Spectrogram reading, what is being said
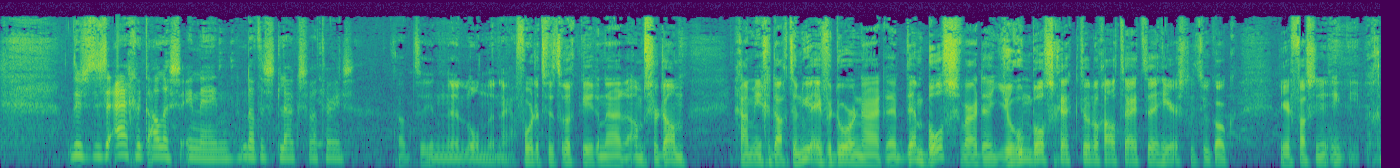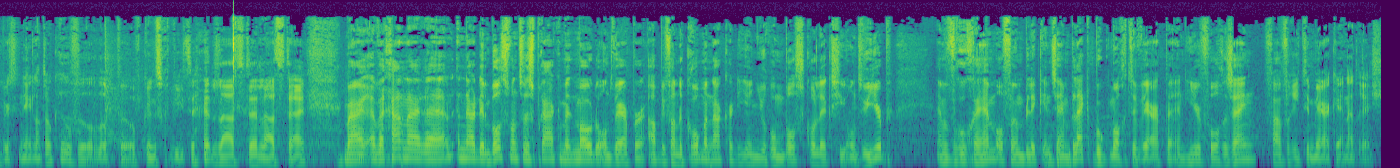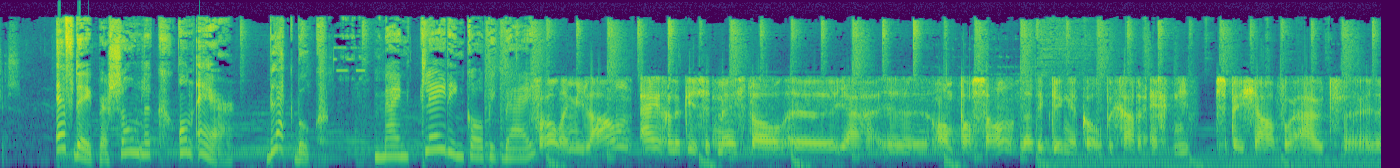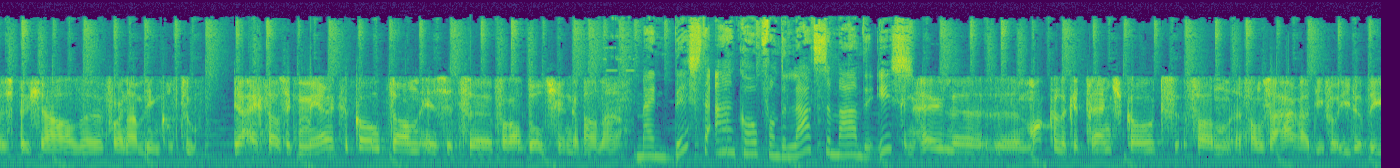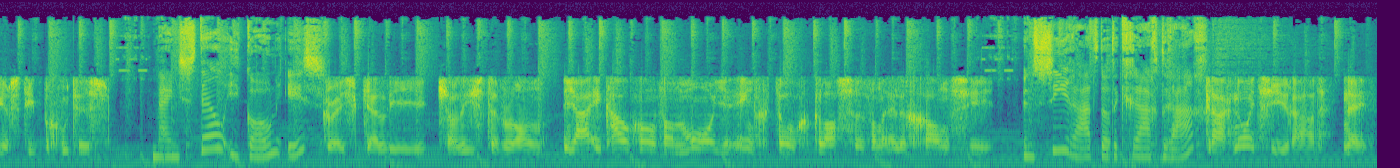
Dus het is eigenlijk alles in één. Dat is het leukste wat er is. Dat in uh, Londen. Nou ja, voordat we terugkeren naar uh, Amsterdam... gaan we in gedachten nu even door naar uh, Den Bosch... waar de Jeroen Bosch-gekte nog altijd heerst. Natuurlijk ook weer fascinerend. Er gebeurt in Nederland ook heel veel op, op kunstgebieden de laatste, laatste tijd. Maar we gaan naar, naar Den Bosch, want we spraken met modeontwerper Abby van de Krommenakker... die een Jeroen Bosch-collectie ontwierp. En we vroegen hem of we een blik in zijn Blackbook mochten werpen. En hier volgen zijn favoriete merken en adresjes. FD Persoonlijk On Air. Blackbook. Mijn kleding koop ik bij. Vooral in Milaan. Eigenlijk is het meestal uh, ja, uh, en passant dat ik dingen koop. Ik ga er echt niet speciaal voor uit. Uh, speciaal voor naar een winkel toe. Ja, echt als ik merken koop, dan is het vooral Dolce Gabbana. Mijn beste aankoop van de laatste maanden is... Een hele makkelijke trenchcoat van, van Zara, die voor ieder weerstype goed is. Mijn stijlicoon is... Grace Kelly, Charlize Theron. Ja, ik hou gewoon van mooie ingetogen klassen, van elegantie. Een sieraad dat ik graag draag? Ik draag nooit sieraden, nee.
